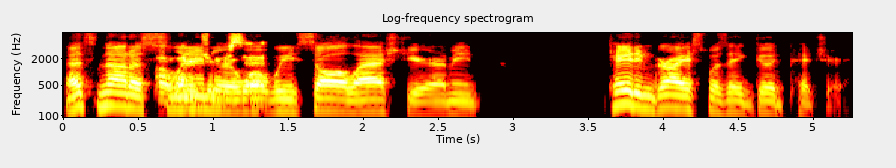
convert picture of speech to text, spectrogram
That's not a oh, slander oh, what we saw last year. I mean, Caden Grice was a good pitcher.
